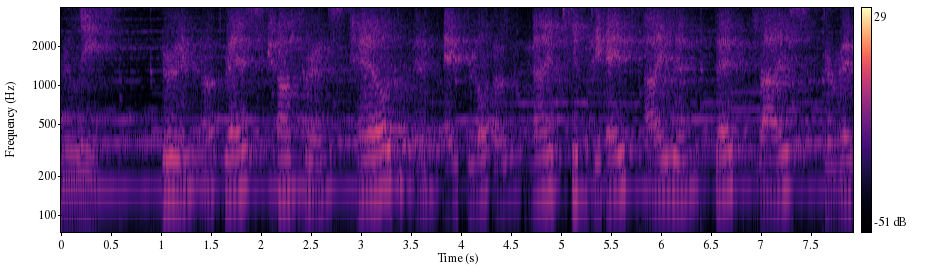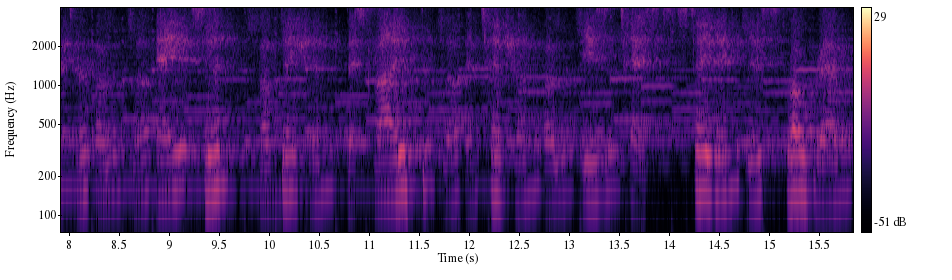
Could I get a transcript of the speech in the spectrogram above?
released. During a press conference held in April of 1988, Ivan Beck, Vice Director of the Async Foundation, described the intention of these tests, stating this program,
